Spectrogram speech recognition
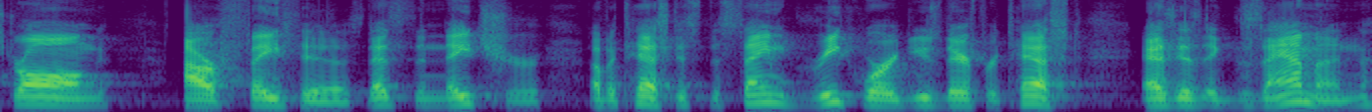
strong our faith is. That's the nature of a test. It's the same Greek word used there for test as is examine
